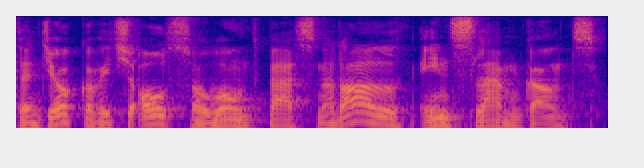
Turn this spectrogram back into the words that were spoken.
then Djokovic also won't pass Nadal in slam counts.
